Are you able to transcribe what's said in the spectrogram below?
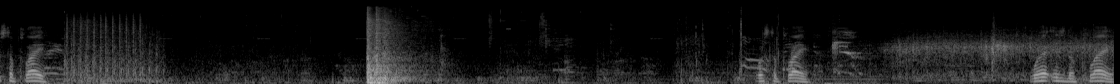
What's the play? What's the play? What is the play?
